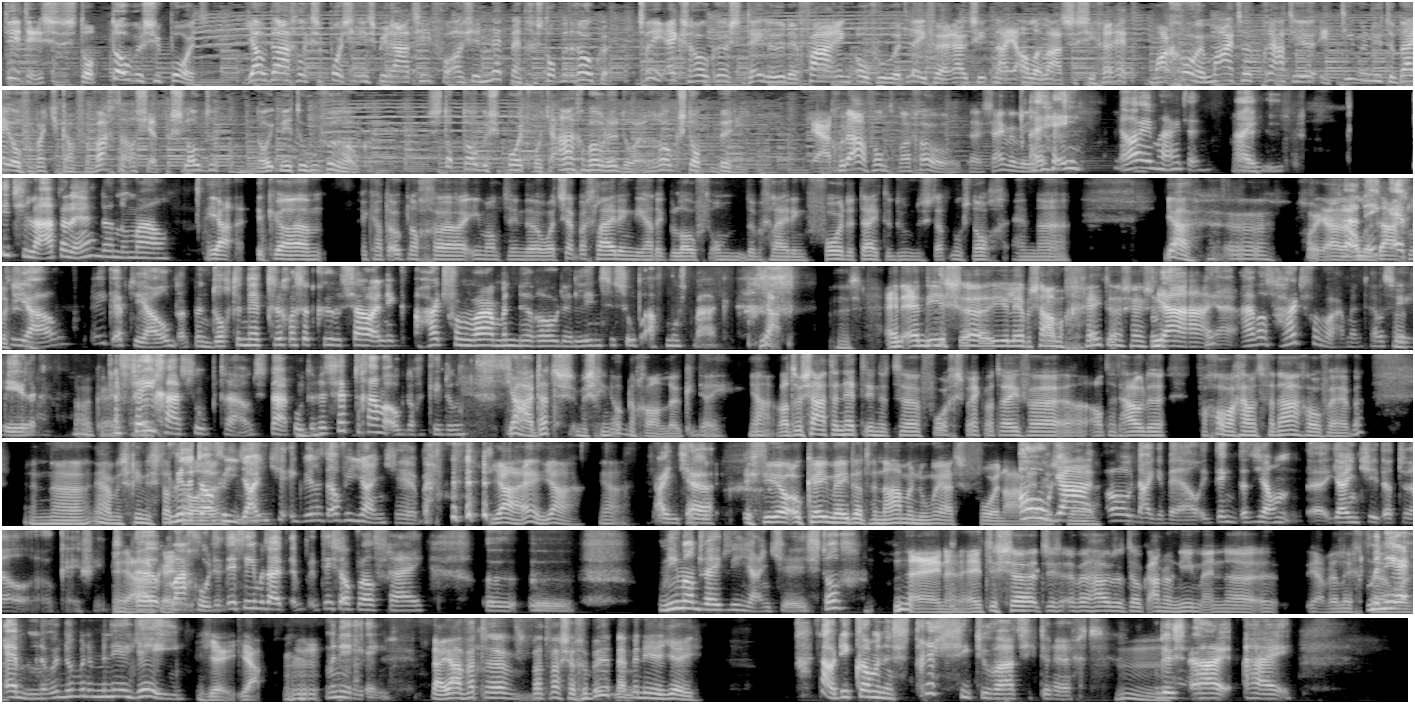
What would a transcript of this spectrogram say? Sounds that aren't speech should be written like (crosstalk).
Dit is Stoptober Support. Jouw dagelijkse portie inspiratie voor als je net bent gestopt met roken. Twee ex-rokers delen hun ervaring over hoe het leven eruit ziet na je allerlaatste sigaret. Margot en Maarten praten je in 10 minuten bij over wat je kan verwachten als je hebt besloten om nooit meer te hoeven roken. Stoptober Support wordt je aangeboden door Rookstop Buddy. Ja, goedenavond Margot. Daar zijn we weer. Hey, hoi Maarten. Hi. Ietsje later hè, dan normaal. Ja, ik, ehm, ik had ook nog eh, iemand in de WhatsApp-begeleiding. Die had ik beloofd om de begeleiding voor de tijd te doen. Dus dat moest nog. En eh, ja, uh, goh, ja, alle ik dagelijkse... appte jou. Ik appte jou omdat mijn dochter net terug was uit Curaçao en ik hartverwarmende rode linzensoep af moest maken. Ja. Dus, en, en die is, eh, jullie hebben samen gegeten? Zei ze? Ja, ja, hij was hartverwarmend. Hij was weer heerlijk. Oké. Een vega-soep trouwens. Nou goed, de recepten gaan we ook nog een keer doen. Ja, dat is misschien ook nog wel een leuk idee. Ja, want we zaten net in het eh, voorgesprek wat we even eh, altijd houden. Van, goh, waar gaan we het vandaag over hebben? En eh, ja, misschien is dat Ik wil het wel, over Jantje. Ik wil het over Jantje hebben. Ja, hè, ja, ja. Jantje. Is die er oké mee dat we namen noemen? Ja, het is voornaam. Oh dus, ja, eh, oh nou jawel. Ik denk dat Jan, eh, Jantje dat wel oké vindt. Ja, Eh. Maar goed, het is iemand uit. Het is ook wel vrij. niemand weet wie Jantje is, toch? nee, nee, nee. Het is, het is, we houden het ook anoniem en ja, wellicht... Meneer M. We noemen hem meneer J. J, ja. (laughs) Meneer J. nou ja, wat, wat was er gebeurd met meneer J? Nou, die kwam in een stresssituatie terecht. Hmm. Dus hij, hij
